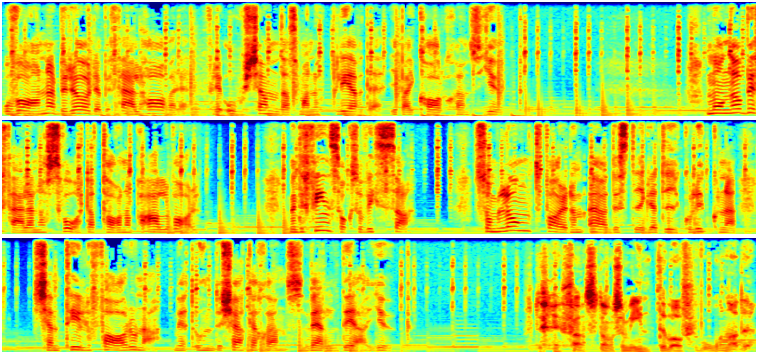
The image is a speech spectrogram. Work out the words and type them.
och varnar berörda befälhavare för det okända som han upplevde i Baikalsjöns djup. Många av befälen har svårt att ta honom på allvar. Men det finns också vissa som långt före de ödesdigra dykolyckorna känt till farorna med att undersöka sjöns väldiga djup. Det fanns de som inte var förvånade.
